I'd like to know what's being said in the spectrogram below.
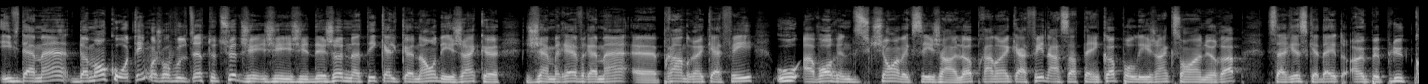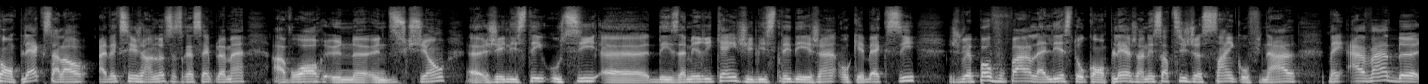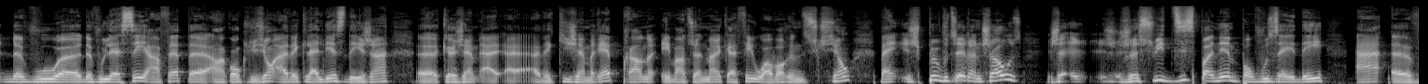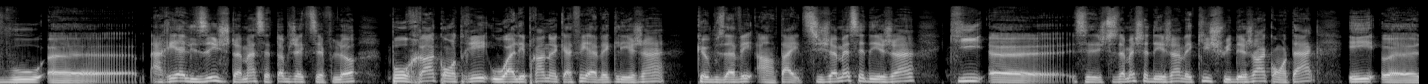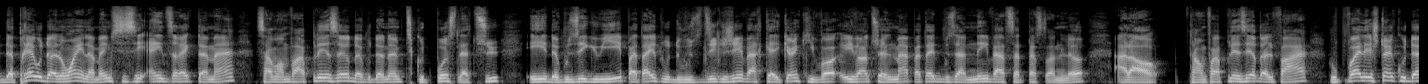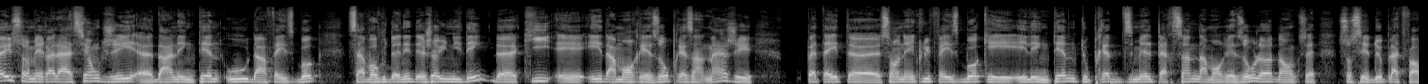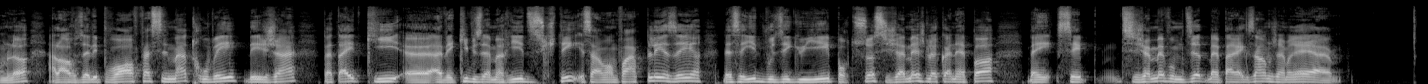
évidemment, de mon côté, moi je vais vous le dire tout de suite, j'ai déjà noté quelques noms des gens que j'aimerais vraiment euh, prendre un café ou avoir une discussion avec ces gens-là. Prendre un café, dans certains cas, pour les gens qui sont en Europe, ça risque d'être un peu plus complexe. Alors, avec ces gens-là, ce serait simplement avoir une, discussion. Euh, j'ai listé aussi euh, des Américains, j'ai listé des gens au Québec ici. Je vais pas vous faire la liste au complet, j'en ai sorti juste cinq au final. Mais avant de vous de vous laisser en fait, euh, en conclusion, avec la liste des gens euh, que j'aime, avec qui j'aimerais prendre éventuellement un café ou avoir une discussion, ben, je peux vous dire une chose, je, je suis disponible pour vous aider à euh, vous à réaliser justement cet objectif-là pour rencontrer ou aller prendre un café avec les gens que vous avez en tête. Si jamais c'est des gens qui, euh, si jamais c'est des gens avec qui je suis déjà en contact et euh, de près ou de loin, là, même si c'est indirectement, ça va me faire plaisir de vous donner un petit coup de pouce là-dessus et de vous aiguiller peut-être ou de vous diriger vers quelqu'un qui va éventuellement peut-être vous amener vers cette personne-là. Alors, ça va me faire plaisir de le faire. Vous pouvez aller jeter un coup d'œil sur mes relations que j'ai euh, dans LinkedIn ou dans Facebook. Ça va vous donner déjà une idée de qui est, est dans mon réseau présentement. J'ai peut-être euh, si on inclut Facebook et, LinkedIn, tout près de 10 000 personnes dans mon réseau, là, donc sur ces deux plateformes-là. Alors, vous allez pouvoir facilement trouver des gens peut-être qui euh, avec qui vous aimeriez discuter et ça va me faire plaisir d'essayer de vous aiguiller pour tout ça. Si jamais je le connais pas, ben c'est si jamais vous me dites, ben par exemple, j'aimerais euh,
